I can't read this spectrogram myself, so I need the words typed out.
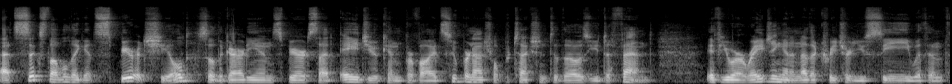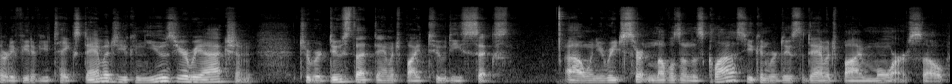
At sixth level, they get Spirit Shield, so the guardian spirits that aid you can provide supernatural protection to those you defend. If you are raging and another creature you see within 30 feet of you takes damage, you can use your reaction to reduce that damage by 2d6. Uh, when you reach certain levels in this class, you can reduce the damage by more. So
